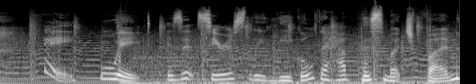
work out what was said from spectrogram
Hey, wait, is it seriously legal to have this much fun?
